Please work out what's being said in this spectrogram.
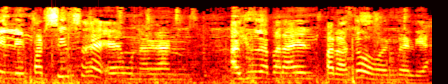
el esparcirse es una gran ayuda para él, para todos en realidad.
